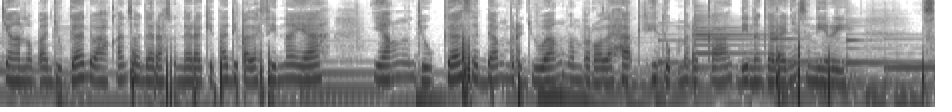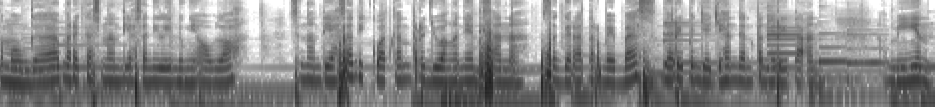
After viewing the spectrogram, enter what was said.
Jangan lupa juga doakan saudara-saudara kita di Palestina ya, yang juga sedang berjuang memperoleh hak hidup mereka di negaranya sendiri. Semoga mereka senantiasa dilindungi Allah, senantiasa dikuatkan perjuangannya di sana, segera terbebas dari penjajahan dan penderitaan. Amin.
